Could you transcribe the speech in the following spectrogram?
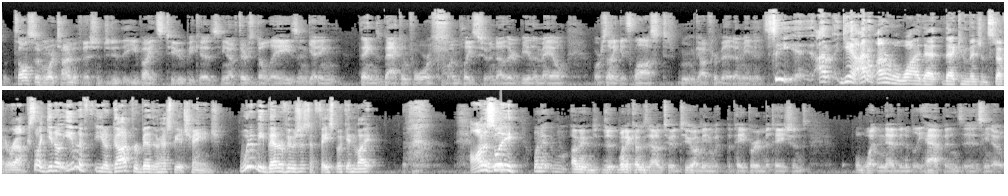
It's also more time efficient to do the evites too, because you know if there's delays in getting things back and forth from one place to another via the mail, or something gets lost, God forbid. I mean, it's See, I, yeah, I don't, I don't know why that that convention stuck around. Because, like, you know, even if you know, God forbid, there has to be a change. Wouldn't it be better if it was just a Facebook invite? Honestly, when it, I mean, when it comes down to it too, I mean, with the paper invitations, what inevitably happens is you know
